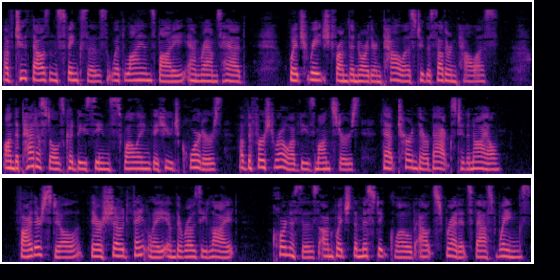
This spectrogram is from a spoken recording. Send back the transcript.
of two thousand sphinxes with lion's body and ram's head, which reached from the northern palace to the southern palace. On the pedestals could be seen swelling the huge quarters of the first row of these monsters that turned their backs to the Nile. Farther still, there showed faintly in the rosy light cornices on which the mystic globe outspread its vast wings,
